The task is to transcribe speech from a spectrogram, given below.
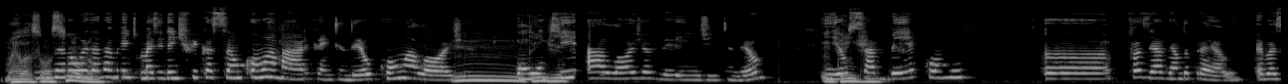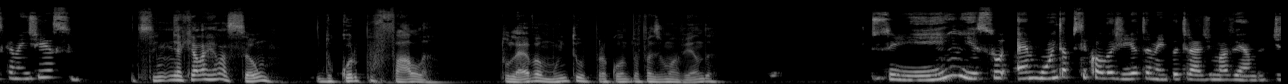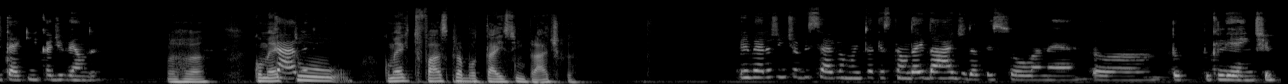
Uma relação não, assim não, exatamente, mas identificação com a marca, entendeu? Com a loja. Hum, com entendi. o que a loja vende, entendeu? E eu saber como uh, fazer a venda para ela. É basicamente isso. Sim, e aquela relação do corpo fala, tu leva muito para quando tu vai fazer uma venda? Sim, isso é muita psicologia também por trás de uma venda, de técnica de venda. Aham. Uhum. Como é Cada... que tu como é que tu faz para botar isso em prática? Primeiro a gente observa muito a questão da idade da pessoa, né, uh, do, do, cliente.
